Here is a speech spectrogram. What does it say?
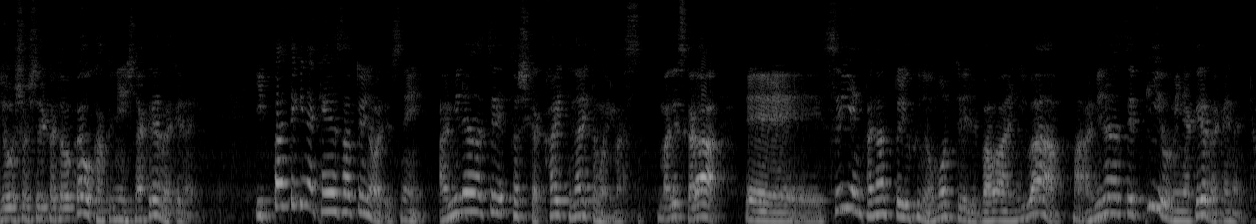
上昇しているかどうかを確認しなければいけない。一般的な検査というのはですね、アミラーゼとしか書いてないと思います。まあ、ですから、えー、膵炎かなというふうに思っている場合には、まあ、アミラーゼ P を見なければいけないと。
